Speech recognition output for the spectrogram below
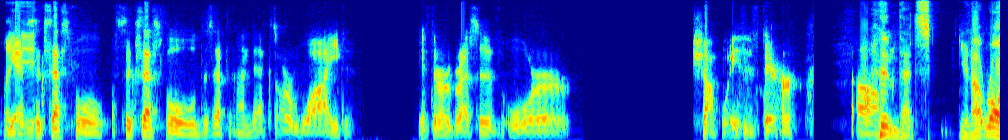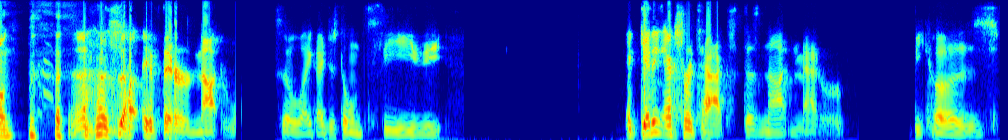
Like yeah, it, successful successful Decepticon decks are wide if they're aggressive, or Shockwave if they're. Um, That's you're not wrong. so if they're not, so like I just don't see the getting extra attacks does not matter because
